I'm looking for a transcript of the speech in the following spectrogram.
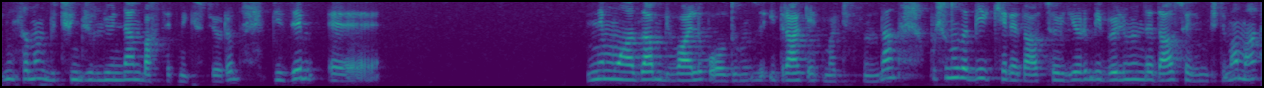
insanın bütüncüllüğünden bahsetmek istiyorum. Bizim, eee ne muazzam bir varlık olduğumuzu idrak etme açısından. Bu şunu da bir kere daha söylüyorum, bir bölümümde daha söylemiştim ama,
